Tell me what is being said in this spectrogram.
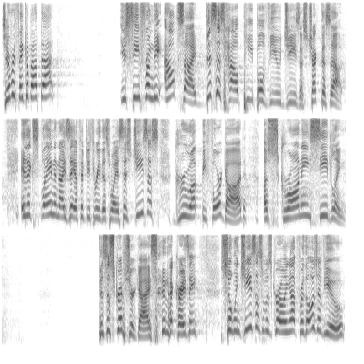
Did you ever think about that? You see, from the outside, this is how people view Jesus. Check this out. It's explained in Isaiah 53 this way it says, Jesus grew up before God, a scrawny seedling. This is scripture, guys. Isn't that crazy? So, when Jesus was growing up, for those of you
